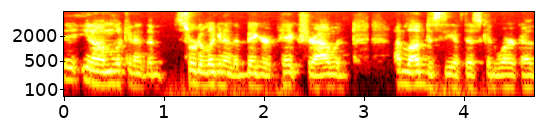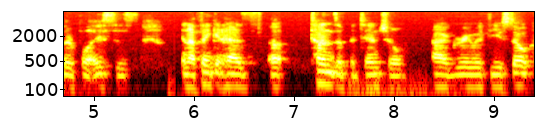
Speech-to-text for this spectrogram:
You know, I'm looking at the sort of looking at the bigger picture. I would, I'd love to see if this could work other places, and I think it has uh, tons of potential. I agree with you. So,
